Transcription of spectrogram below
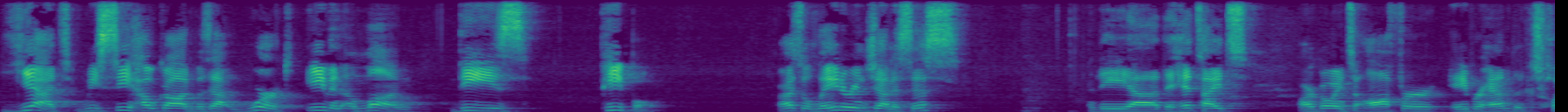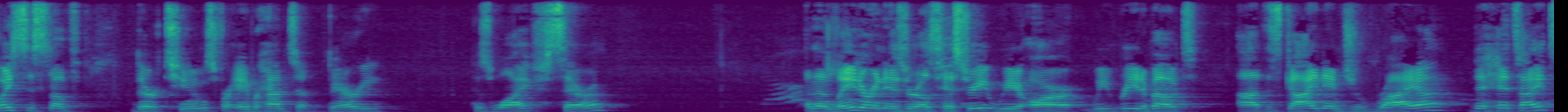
Yet we see how God was at work even among these people. All right, so later in Genesis, the, uh, the Hittites are going to offer Abraham the choicest of their tombs for Abraham to bury his wife, Sarah. And then later in Israel's history, we, are, we read about uh, this guy named Uriah the Hittite,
